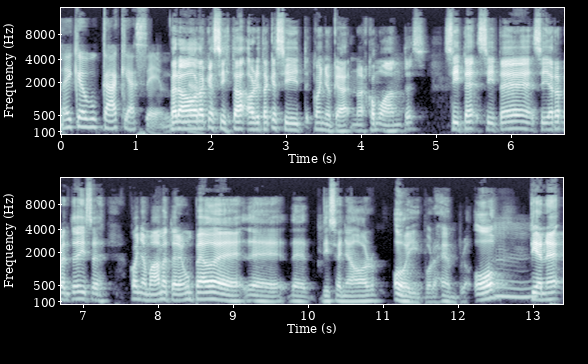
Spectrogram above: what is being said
hay que buscar qué hacer. Pero ahora que sí está, ahorita que sí, coño, que no es como antes. Si te, si te, si de repente dices, coño, me voy a meter en un pedo de, de, de diseñador hoy, por ejemplo. O Mm. tiene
